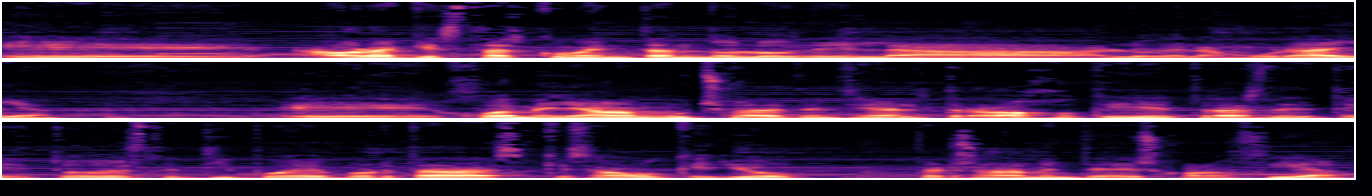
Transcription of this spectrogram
eh, ahora que estás comentando lo de la, lo de la muralla, eh, joder, me llama mucho la atención el trabajo que hay detrás de, todo este tipo de portadas, que es algo que yo personalmente desconocía,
